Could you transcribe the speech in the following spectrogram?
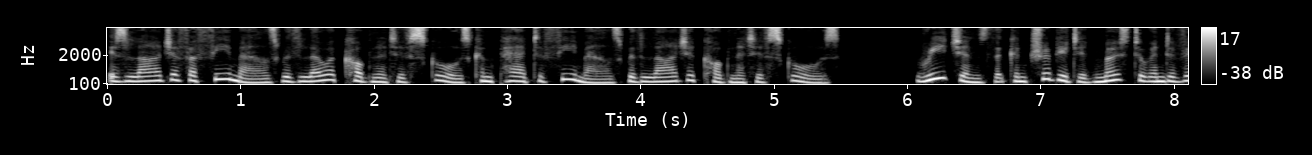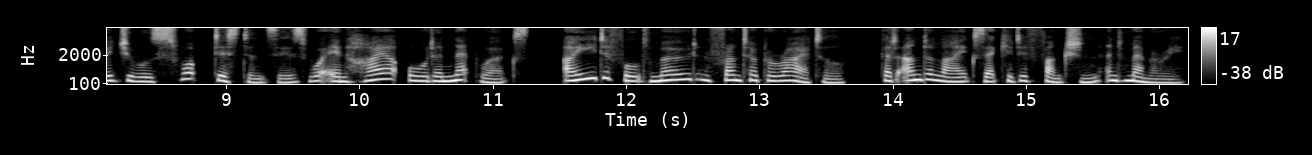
is larger for females with lower cognitive scores compared to females with larger cognitive scores. Regions that contributed most to individuals' swap distances were in higher order networks, i.e., default mode and frontoparietal, that underlie executive function and memory.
